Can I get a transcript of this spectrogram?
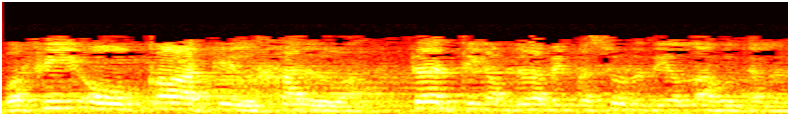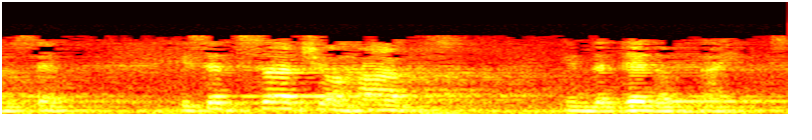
وفی اوقات الخلوہ third thing عبداللہ بن مسور رضی اللہ تعالیٰ نے said he said search your hearts in the dead of night.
